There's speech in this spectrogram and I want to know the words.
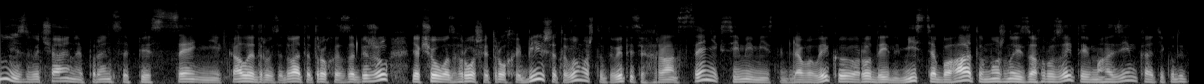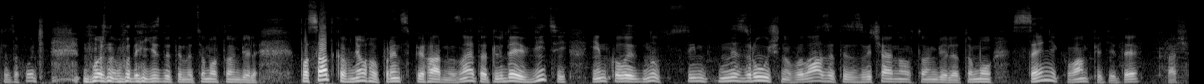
Ну і звичайний, в принципі, сценник. Але, друзі, давайте трохи забіжу. Якщо у вас грошей трохи більше, то ви можете дивитися гранд сценік сімімісний для великої родини. Місця багато, можна і загрузити, і в магазин, Каті, куди ти захочеш, можна буде їздити на цьому автомобілі. Посадка в нього, в принципі, гарна. Знаєте, от людей в віці інколи ну, їм незручно вилазити з звичайного автомобіля, тому сценік вам підійде краще.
